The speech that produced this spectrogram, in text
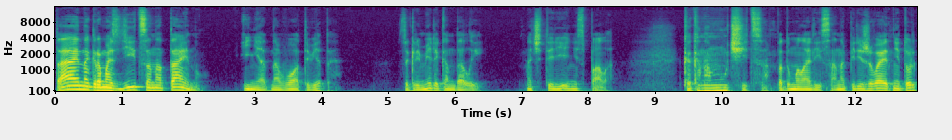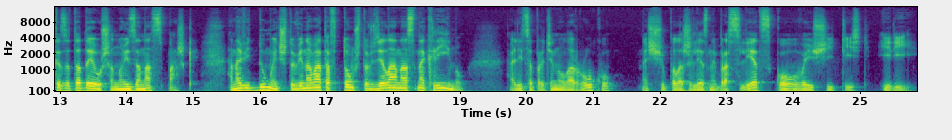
Тайна громоздится на тайну, и ни одного ответа. Загремели кандалы. Значит, Ирия не спала. «Как она мучится!» — подумала Алиса. «Она переживает не только за Тадеуша, но и за нас с Пашкой. Она ведь думает, что виновата в том, что взяла нас на Крину. Алиса протянула руку, нащупала железный браслет, сковывающий кисть Ирии.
